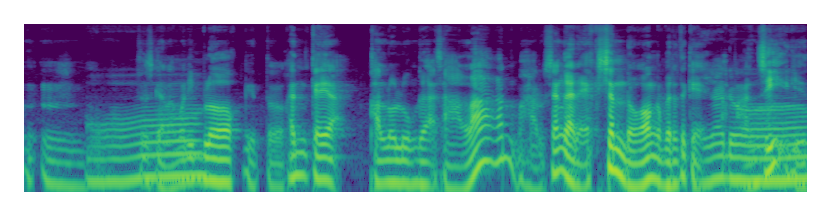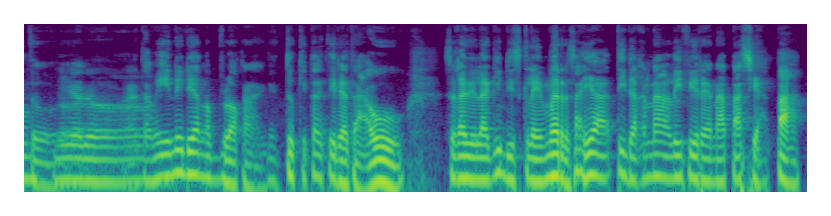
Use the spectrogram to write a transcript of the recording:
Mm-mm. Oh Terus gak lama diblok gitu. Kan kayak kalau lu nggak salah kan harusnya nggak ada action dong berarti kayak Iya dong. sih gitu Iya dong. Nah, tapi ini dia ngeblok nah, itu kita tidak tahu sekali lagi disclaimer saya tidak kenal Livi Renata siapa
